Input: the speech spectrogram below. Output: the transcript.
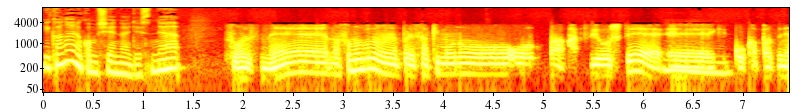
いかないのかもしれないですね。そうですね、まあ、その分、やっぱり先物をまあ活用して、えー、結構活発に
